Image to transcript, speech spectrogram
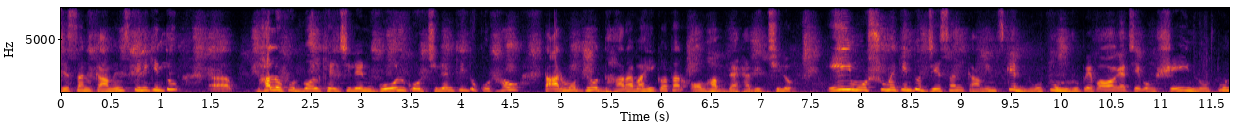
জেসান কামিন্স, তিনি কিন্তু ভালো ফুটবল খেলছিলেন, গোল করছিলেন, কিন্তু কোথাও তার মধ্যেও ধারাবাহিকতার অভাব দেখা দিচ্ছিল। এই মরশুমে কিন্তু জেসান কামিন্সকে নতুন রূপে পাওয়া গেছে এবং সেই নতুন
